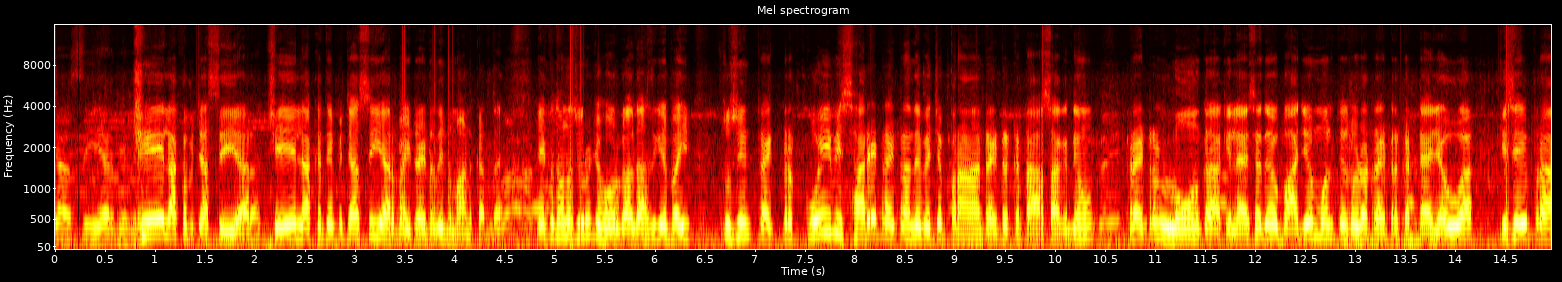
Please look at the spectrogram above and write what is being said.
85000 ਰੁਪਏ 6 ਲੱਖ 85000 6 ਲੱਖ ਤੇ 85000 ਬਾਈ ਟਰੈਕਟਰ ਦੀ ਡਿਮਾਂਡ ਕਰਦਾ। ਇੱਕ ਤੁਹਾਨੂੰ ਸ਼ੁਰੂ ਚ ਹੋਰ ਗੱਲ ਦੱਸ ਦਈਏ ਬਾਈ ਤੁਸੀਂ ਟਰੈਕਟਰ ਕੋਈ ਵੀ ਸਾਰੇ ਟਰੈਕਟਰਾਂ ਦੇ ਵਿੱਚ ਪੁਰਾਣਾ ਟਰੈਕਟਰ ਕਟਾ ਸਕਦੇ ਹੋ। ਟਰੈਕਟਰ ਲੋਨ ਕਰਾ ਕੇ ਲੈ ਸਕਦੇ ਹੋ। ਵਾਜਬ ਮੁੱਲ ਤੇ ਤੁਹਾਡਾ ਟਰੈਕਟਰ ਕੱਟਿਆ ਜਾਊਗਾ। ਕਿਸੇ ਵੀ ਭਰਾ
